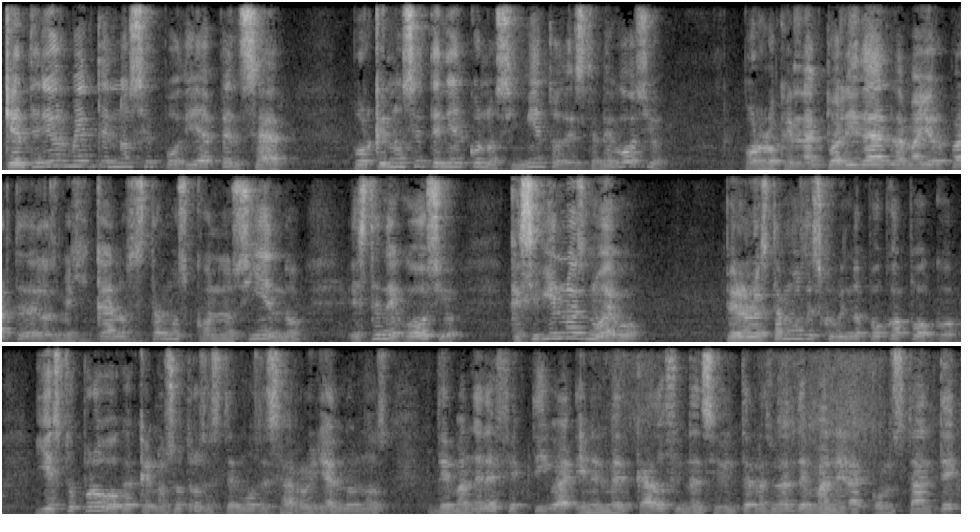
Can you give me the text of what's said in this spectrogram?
que anteriormente no se podía pensar porque no se tenía el conocimiento de este negocio. Por lo que en la actualidad la mayor parte de los mexicanos estamos conociendo este negocio, que si bien no es nuevo, pero lo estamos descubriendo poco a poco y esto provoca que nosotros estemos desarrollándonos de manera efectiva en el mercado financiero internacional de manera constante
